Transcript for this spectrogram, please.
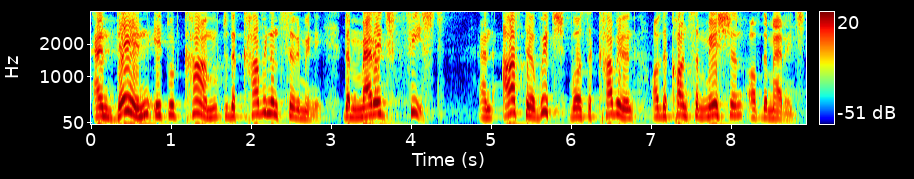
And then it would come to the covenant ceremony, the marriage feast, and after which was the covenant of the consummation of the marriage.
